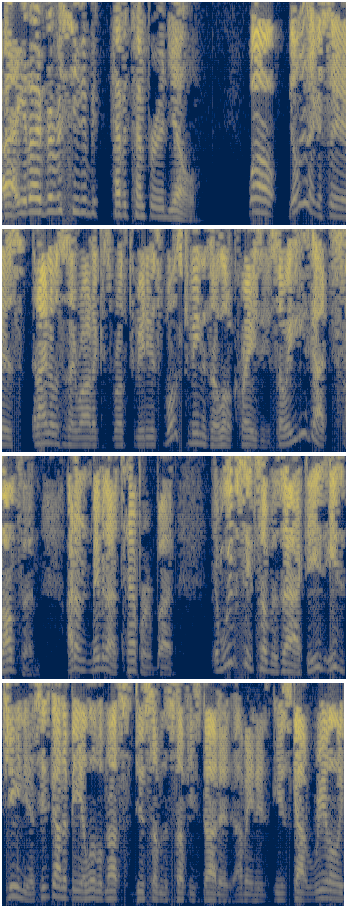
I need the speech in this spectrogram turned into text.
Uh, you know, I've never seen him have a temper and yell. Well, the only thing I can say is, and I know this is ironic because we're both comedians. Most comedians are a little crazy, so he's got something. I don't, maybe not a temper, but and we've seen some of his act. He's he's a genius. He's got to be a little nuts to do some of the stuff he's done. It. I mean, he's- he's got really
